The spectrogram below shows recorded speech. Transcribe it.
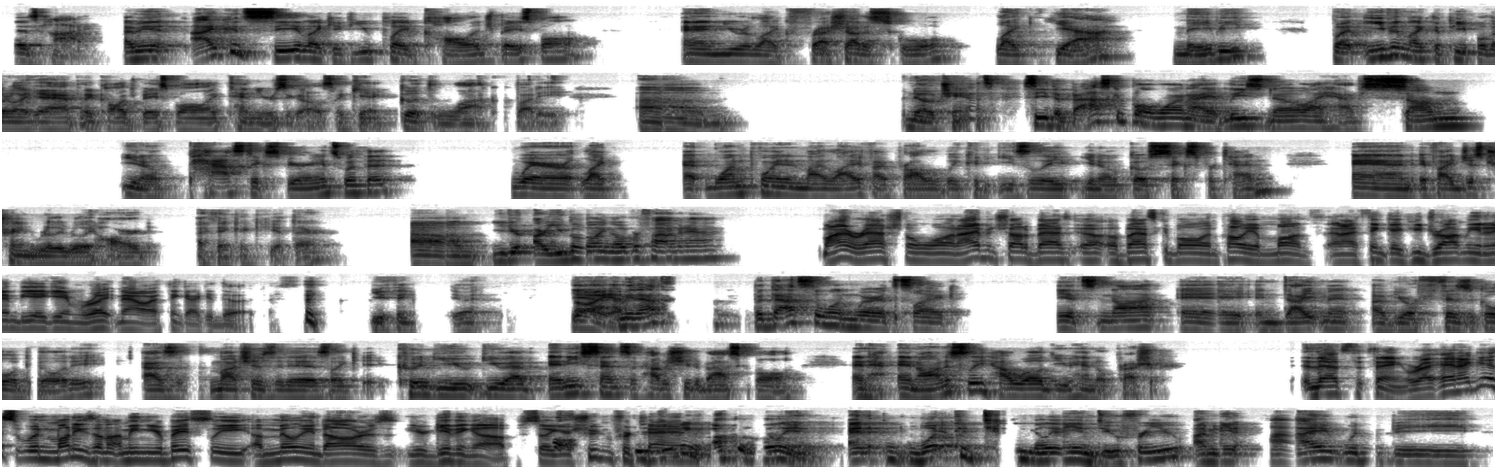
Is high. I mean, I could see like if you played college baseball and you were like fresh out of school, like yeah, maybe. But even like the people that are like, yeah, I played college baseball like 10 years ago. It's like, yeah, good luck, buddy. Um, no chance. See, the basketball one, I at least know I have some, you know, past experience with it where like at one point in my life, I probably could easily, you know, go six for 10. And if I just trained really, really hard, I think I could get there. Um, are you going over five and a half? My irrational one. I haven't shot a, bas- uh, a basketball in probably a month, and I think if you drop me in an NBA game right now, I think I could do it. you think do it? Yeah, oh, yeah, I mean that's, but that's the one where it's like, it's not a indictment of your physical ability as much as it is like, could you do you have any sense of how to shoot a basketball, and and honestly, how well do you handle pressure? That's the thing, right? And I guess when money's on, I mean, you're basically a million dollars you're giving up. So you're oh, shooting for you're 10. Giving up a million. And what yeah. could 10 million do for you? I mean, I would be,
